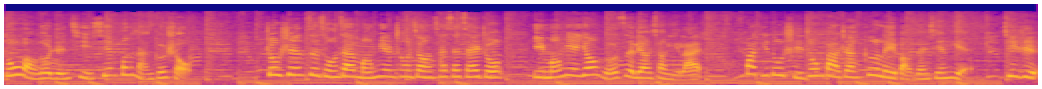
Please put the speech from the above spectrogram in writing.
夺网络人气先锋男歌手。周深自从在《蒙面唱将猜猜猜》中以蒙面幺蛾子亮相以来，话题度始终霸占各类榜单先列。近日。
